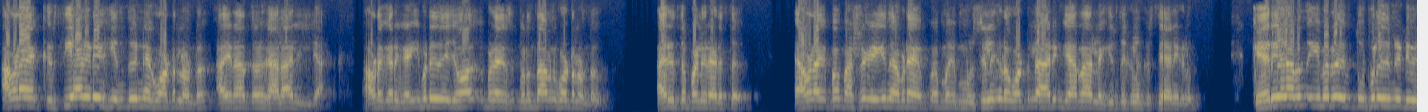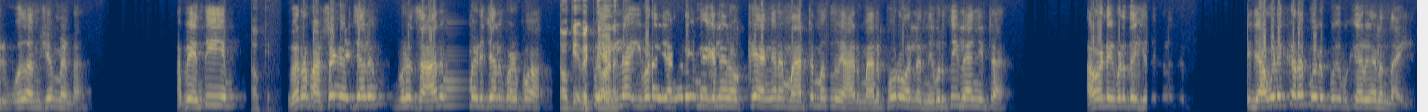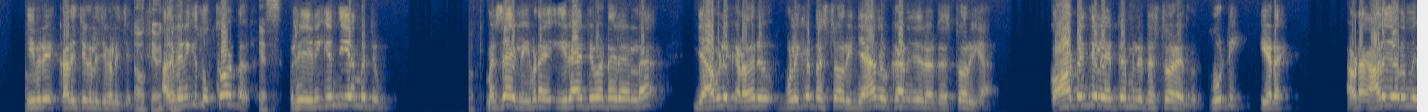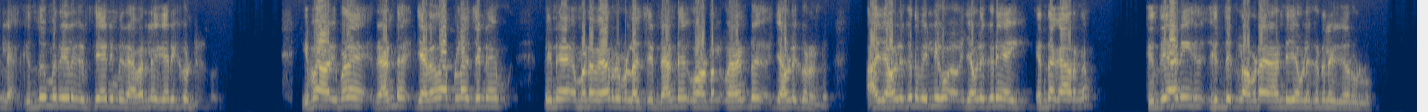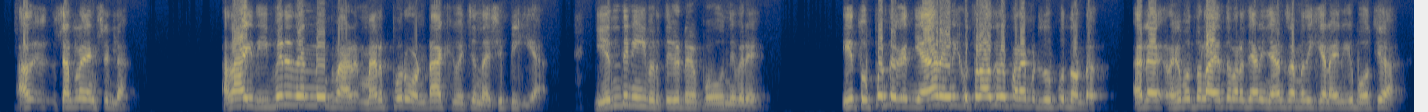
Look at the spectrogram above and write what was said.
അവിടെ ക്രിസ്ത്യാനിയുടെയും ഹിന്ദുവിന്റെ ഹോട്ടലുണ്ട്. അതിനകത്ത് ഹലാലില്ല. അവിടെ കയറി കഴി- ഇവിടെ ഇവിടെ വൃന്ദാവൻ ഹോട്ടലുണ്ട്. അരുത്ത പള്ളിയുടെ അടുത്ത്. അവിടെ ഇപ്പൊ ഭക്ഷണം കഴിക്കുന്ന അവിടെ ഇപ്പൊ മുസ്ലിങ്ങളുടെ ഹോട്ടലിൽ ആരും കയറാറില്ല ഹിന്ദുക്കളും ക്രിസ്ത്യാനികളും. കയറിയാൽ അവൻ ഇവരുടെ തുപ്പൽ തിന്നിട്ട് വരും. ഒരു സംശയം വേണ്ട. അപ്പൊ എന്ത് ചെയ്യും? ഇവരുടെ ഭക്ഷണം കഴിച്ചാലും ഇവിടെ സാധനം മേടിച്ചാലും കുഴപ്പമില്ല ഇവിടെ ഞങ്ങളുടെ മേഖലയിലൊക്കെ അങ്ങനെ മാറ്റം വന്നു. ആരും മനഃപൂർവം അല്ല നിവൃത്തിയില്ലാഞ്ഞിട്ടാ. അതുകൊണ്ട് ഇവിടുത്തെ ഹിന്ദുക്കളും ജവളിക്കട പോലും കയറുകയാണെന്നായി ഇവർ കളിച്ച് കളിച്ച് കളിച്ച്. അതിന് എനിക്ക് അതിലെനിക്ക് ദുഃഖമുണ്ട് പക്ഷെ എനിക്ക് എന്ത് ചെയ്യാൻ പറ്റും. മനസ്സിലായില്ലേ? ഇവിടെ ഈരാറ്റുപേട്ടയിലുള്ള ജാവളിക്കട ഒരു പുളിക്കട്ട സ്റ്റോറി. ഞാൻ ഉദ്ഘാടനം ചെയ്ത ടെസ്റ്റ് സ്റ്റോറിയാ കോട്ടഞ്ചിലെ ഏറ്റവും വലിയ ടെസ്റ്റ് ആയിരുന്നു. കൂട്ടി ഈടെ അവിടെ ആൾ കയറുന്നില്ല. ഹിന്ദു മരികൾ ക്രിസ്ത്യാനി മരി അവരിലെ കയറിക്കൊണ്ടിരുന്നു. ഇപ്പൊ ഇവിടെ രണ്ട് ജനതാ പിള്ളാച്ചന്റെ പിന്നെ നമ്മുടെ വേറൊരു പിള്ളാച്ചൻ രണ്ട് ഹോട്ടൽ രണ്ട് ജവളിക്കട ഉണ്ട് ആ ജവളിക്കട വലിയ ജവളിക്കടയായി. എന്താ കാരണം? ഹിന്ദുയാനി ഹിന്ദുക്കൾ അവിടെ രണ്ട് ജവളിക്കടയിലേ കയറുള്ളൂ. അത് സെൻട്രൽ ജംഗ്ഷൻ ഇല്ല അതായത് ഇവർ തന്നെ മനഃപൂർവം ഉണ്ടാക്കി വെച്ച് നശിപ്പിക്കുക. എന്തിനീ വൃത്തികെട്ട് പോകുന്നു ഇവർ? ഈ തുപ്പത്തൊക്കെ ഞാൻ എനിക്ക് ഉത്തരവാദിത്വം പറയാൻ പറ്റും. തുപ്പുന്നുണ്ട്. അല്ലെ റഹമത്തുള്ള എന്ത് പറഞ്ഞാലും ഞാൻ സമ്മതിക്കല എനിക്ക് ബോധ്യ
